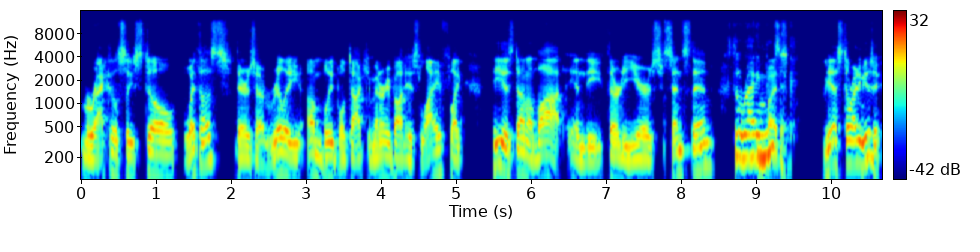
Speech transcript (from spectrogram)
miraculously still with us. There's a really unbelievable documentary about his life. Like he has done a lot in the 30 years since then. Still writing music. Yeah, still writing music.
